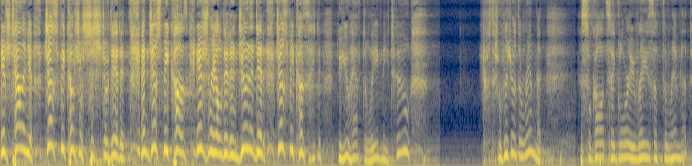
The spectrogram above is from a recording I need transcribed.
is telling you, just because your sister did it, and just because Israel did it, and Judah did it, just because they did, do you have to leave me too? You're the, you're the remnant. And so God said, Gloria, raise up the remnant.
